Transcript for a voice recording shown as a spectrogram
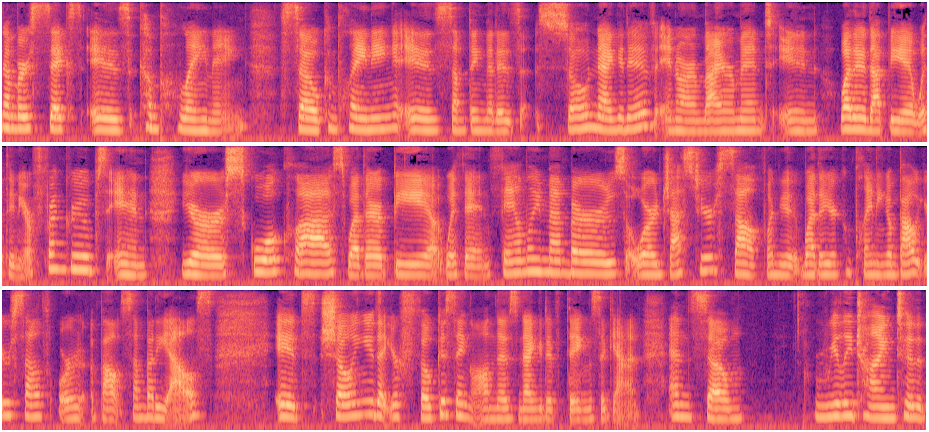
Number six is complaining. So, complaining is something that is so negative in our environment, in whether that be within your friend groups, in your school class, whether it be within family members or just yourself, when you, whether you're complaining about yourself or about somebody else it's showing you that you're focusing on those negative things again. And so, really trying to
